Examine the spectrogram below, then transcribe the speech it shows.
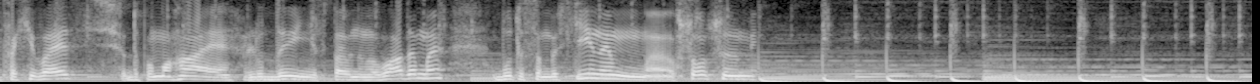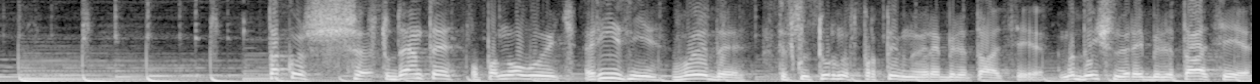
фахівець допомагає людині з певними вадами бути самостійним е, в соціумі. Також студенти опановують різні види фізкультурно-спортивної реабілітації, медичної реабілітації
